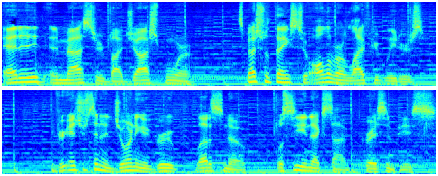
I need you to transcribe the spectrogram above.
edited and mastered by Josh Moore. Special thanks to all of our life group leaders. If you're interested in joining a group, let us know. We'll see you next time. Grace and peace.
